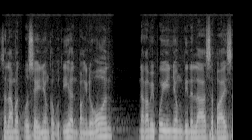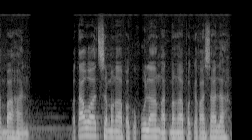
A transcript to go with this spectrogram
Salamat po sa inyong kabutihan, Panginoon, na kami po inyong dinala sa bahay-sambahan. Patawad sa mga pagkukulang at mga pagkakasala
